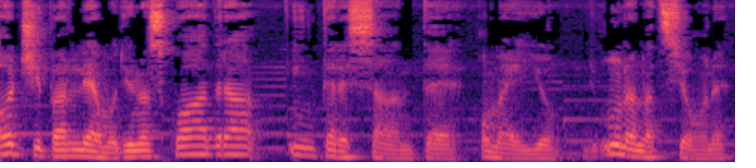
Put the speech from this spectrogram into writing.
Oggi parliamo di una squadra interessante, o meglio, una nazione,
